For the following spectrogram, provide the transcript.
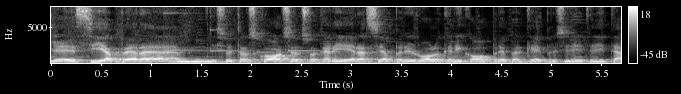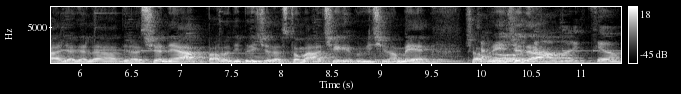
eh, sia per ehm, i suoi trascorsi, la sua carriera, sia per il ruolo che ricopre perché è presidente in Italia della, della CNA. Parlo di Brigida Stomaci che è qui vicino a me. Ciao, ciao Brigida. Ciao Maurizio.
